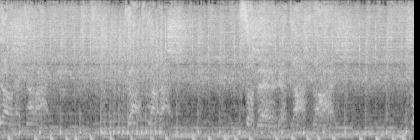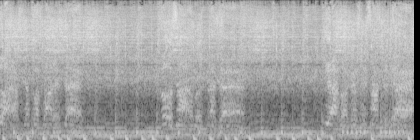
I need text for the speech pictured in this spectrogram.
Kollektivet Kopplade Som myndigheter För att skapa kvalitet Och samhällsmässigt Demokratisk aktivitet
